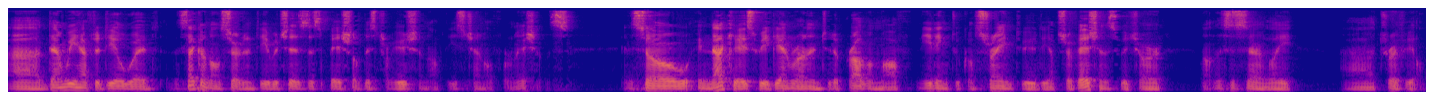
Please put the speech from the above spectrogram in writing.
uh, then we have to deal with the second uncertainty, which is the spatial distribution of these channel formations. And so in that case, we again run into the problem of needing to constrain to the observations, which are not necessarily uh, trivial.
